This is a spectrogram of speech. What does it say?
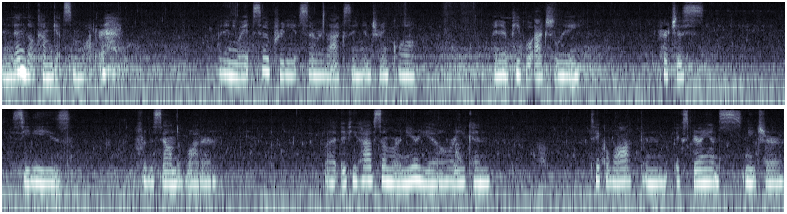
And then they'll come get some water. but anyway, it's so pretty, it's so relaxing and tranquil. I know people actually purchase CDs for the sound of water. But if you have somewhere near you where you can take a walk and experience nature.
